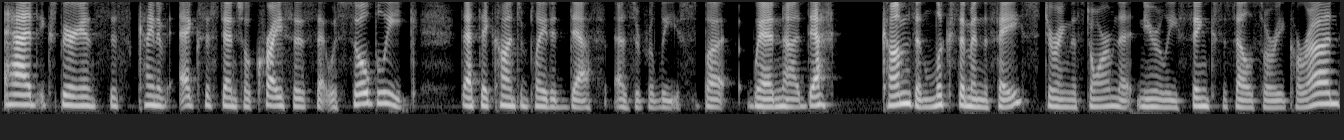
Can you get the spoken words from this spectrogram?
had experienced this kind of existential crisis that was so bleak that they contemplated death as a release. But when uh, death comes and looks them in the face during the storm that nearly sinks the Selaesori Qhoran,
